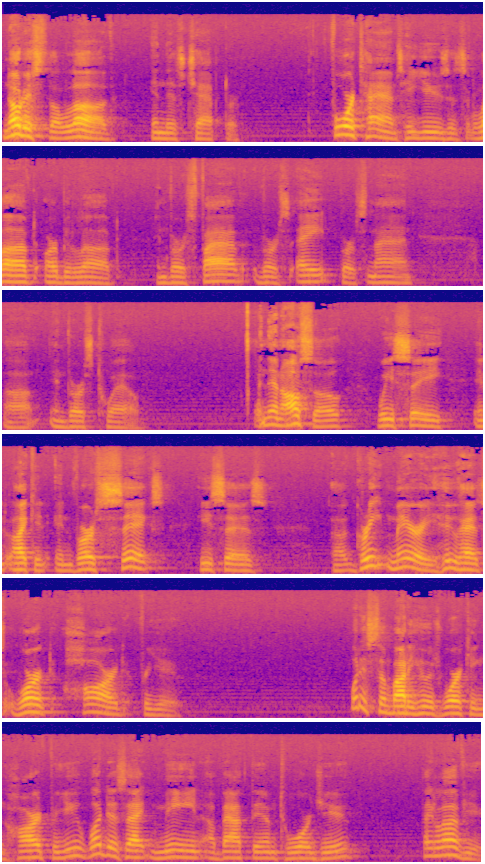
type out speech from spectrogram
notice the love in this chapter. Four times he uses loved or beloved in verse 5, verse 8, verse 9, uh, in verse 12. And then also, we see, in, like in, in, verse 6, he says, uh, Greet Mary, who has worked hard for you. What is somebody who is working hard for you? What does that mean about them towards you? They love you.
